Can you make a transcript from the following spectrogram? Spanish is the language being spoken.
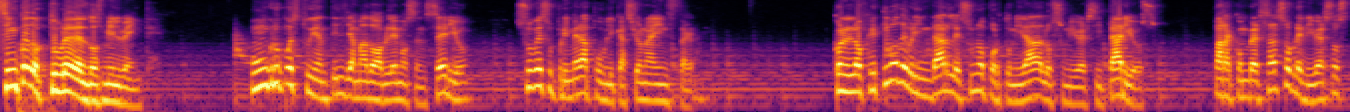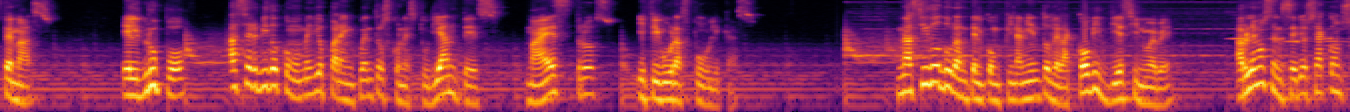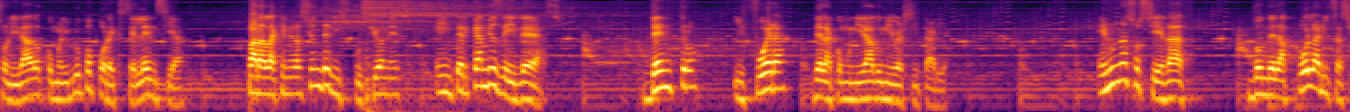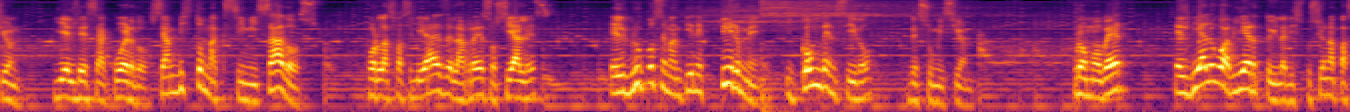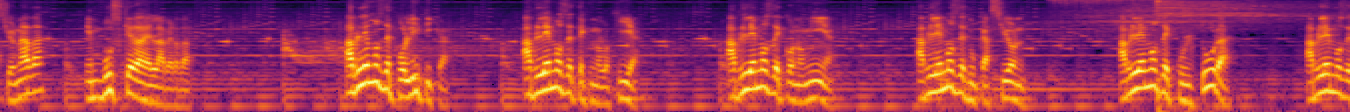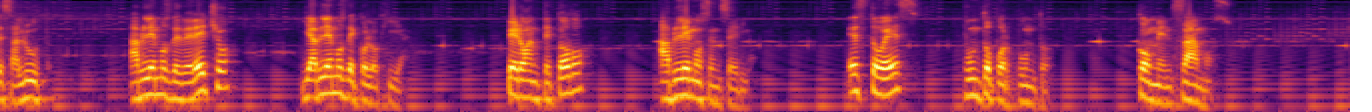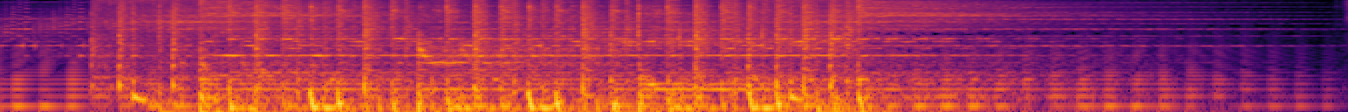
5 de octubre del 2020. Un grupo estudiantil llamado Hablemos en Serio sube su primera publicación a Instagram. Con el objetivo de brindarles una oportunidad a los universitarios para conversar sobre diversos temas, el grupo ha servido como medio para encuentros con estudiantes, maestros y figuras públicas. Nacido durante el confinamiento de la COVID-19, Hablemos en Serio se ha consolidado como el grupo por excelencia para la generación de discusiones e intercambios de ideas dentro y fuera de la comunidad universitaria. En una sociedad donde la polarización y el desacuerdo se han visto maximizados por las facilidades de las redes sociales, el grupo se mantiene firme y convencido de su misión. Promover el diálogo abierto y la discusión apasionada en búsqueda de la verdad. Hablemos de política, Hablemos de tecnología, hablemos de economía, hablemos de educación, hablemos de cultura, hablemos de salud, hablemos de derecho y hablemos de ecología. Pero ante todo, hablemos en serio. Esto es punto por punto. Comenzamos.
